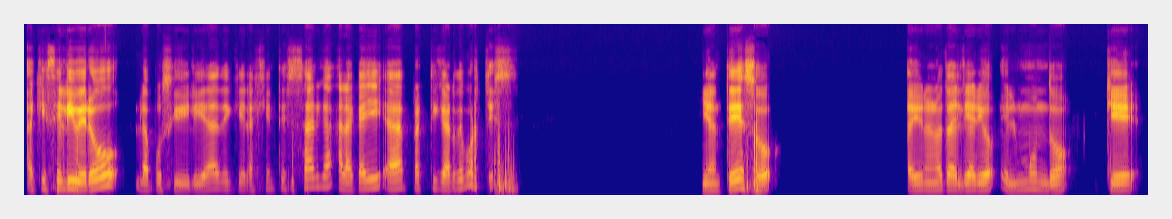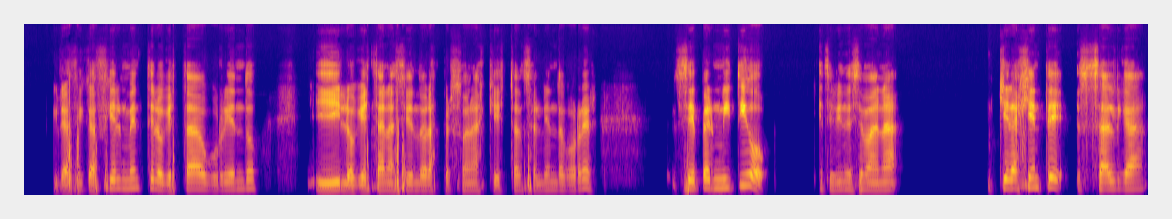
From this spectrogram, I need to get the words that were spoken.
a que se liberó la posibilidad de que la gente salga a la calle a practicar deportes. Y ante eso, hay una nota del diario El Mundo que grafica fielmente lo que está ocurriendo y lo que están haciendo las personas que están saliendo a correr. Se permitió este fin de semana que la gente salga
